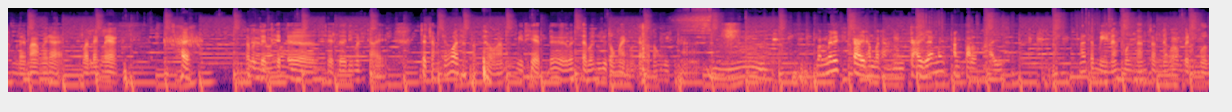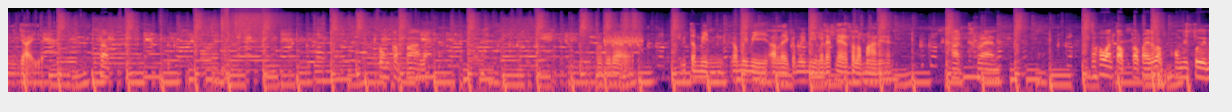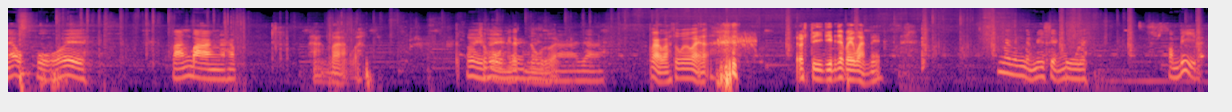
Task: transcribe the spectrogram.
ทำอะไรมากไม่ได้ วันแรกใช่ๆถ้ามันเป็นเหลืเทรอดน้อยเดอมากร์เทรดเดอร์นี่มันไกล แต่จำได้ว่าแถวๆนั้นมีเทรดเดอร์ไว้ยแต่ไม่รู้อยู่ตรงไหนเหมือนกันเราต้องวิ่งหาอืมมันไม่ได้ไกลธรรมดา มันไกลและมันอันตรายน่าจะมีนะเมืองนั้นจำได้ว่ามันเป็นเมืองใหญ่อะครับตรงกลับบ้านแล้วเปิดไม่ได้ วิตามินก็ไม่มีอะไรก็ไม่มีวันแรกๆก็ทรมานเลยนะ ขาดแคลนแล้วพอวันต่อต่อไปแล้วแบบพอมีปืนนะโอ้โหยล้างบางนะครับห่างบางวะเฮ้ยชั่วโมงเฮ้ยนี้ก็เฮ้ยหนูเลยอย่าอย่าไหววะสู้ไม่ไหวแล้วโดนตีดีน่าจะไปหวันเนี่ยทำไมมันเหมือนมีเสียงงูเลยซอมบี้แหละ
